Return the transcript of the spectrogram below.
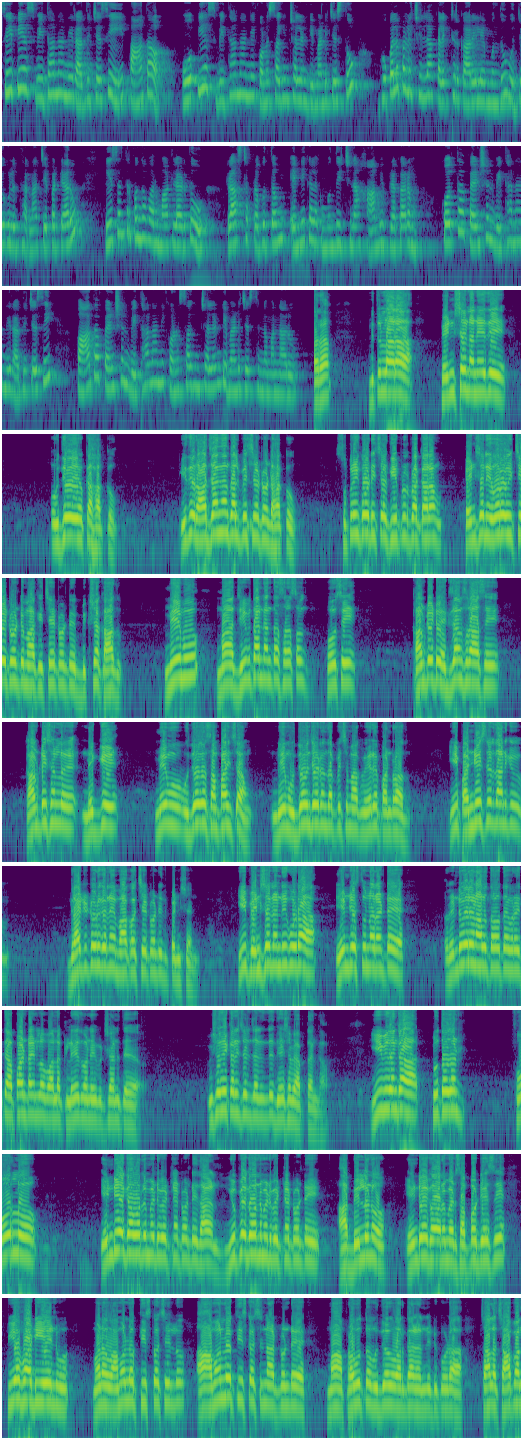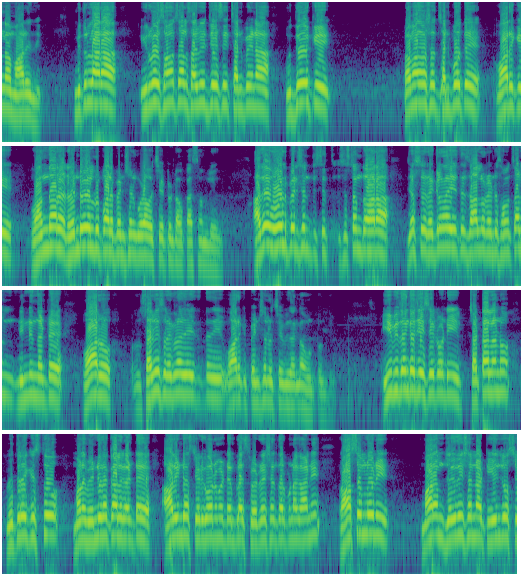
CPS విధానాన్ని రద్దు చేసి పాత ఓపీఎస్ విధానాన్ని కొనసాగించాలని డిమాండ్ చేస్తూ భూపాలపల్లి జిల్లా కలెక్టర్ కార్యాలయం ముందు ఉద్యోగులు ధర్నా చేపట్టారు. ఈ సందర్భంగా వారు మాట్లాడుతూ రాష్ట్ర ప్రభుత్వం ఎన్నికలకు ముందు ఇచ్చిన హామీ ప్రకారం కొత్త పెన్షన్ విధానాన్ని రద్దు చేసి పాత పెన్షన్ విధానాన్ని కొనసాగించాలని డిమాండ్ చేస్తున్నామన్నారు. మిత్రులారా పెన్షన్ అనేది ఉద్యోగి యొక్క హక్కు. ఇది రాజ్యాంగం కల్పించినటువంటి హక్కు. సుప్రీంకోర్టు ఇచ్చిన తీర్పుల ప్రకారం పెన్షన్ ఎవరో ఇచ్చేటువంటి మాకు ఇచ్చేటువంటి భిక్ష కాదు. మేము మా జీవితాన్ని అంతా సరస్వం పోసి కాంపిటేటివ్ ఎగ్జామ్స్ రాసి కాంపిటీషన్లో నెగ్గి మేము ఉద్యోగం సంపాదించాం. మేము ఉద్యోగం చేయడం తప్పించి మాకు వేరే పని రాదు. ఈ పని చేసిన దానికి గ్రాటిట్యూడ్గానే మాకు వచ్చేటువంటిది పెన్షన్. ఈ పెన్షన్ అన్నీ కూడా ఏం చేస్తున్నారంటే రెండు వేల నాలుగు తర్వాత ఎవరైతే అపాయింట్ అయినలో వాళ్ళకి లేదు అనే విషయాన్ని విశదీకరించడం జరిగింది దేశవ్యాప్తంగా. ఈ విధంగా టూ థౌజండ్ ఫోర్లో ఎన్డీఏ గవర్నమెంట్ పెట్టినటువంటి దా యూపీఏ గవర్నమెంట్ పెట్టినటువంటి ఆ బిల్లును ఎన్డీఏ గవర్నమెంట్ సపోర్ట్ చేసి పిఎఫ్ఆర్డిఏను మనం అమల్లోకి తీసుకొచ్చిండ్రు. ఆ అమల్లోకి తీసుకొచ్చిన నుండే మా ప్రభుత్వ ఉద్యోగ వర్గాలన్నిటి కూడా చాలా చాపంగా మారింది. మిత్రులారా ఇరవై సంవత్సరాలు సర్వీస్ చేసి చనిపోయిన ఉద్యోగికి ప్రమాదవశాత్తు చనిపోతే వారికి వంద రెండు వేల రూపాయల పెన్షన్ కూడా వచ్చేటువంటి అవకాశం లేదు. అదే ఓల్డ్ పెన్షన్ సిస్టమ్ ద్వారా జస్ట్ రెగ్యులరైజ్ అయితే చాలు రెండు సంవత్సరాలు నిండిందంటే వారు సర్వీస్ రెగ్యులరైజ్ అవుతుంది వారికి పెన్షన్ వచ్చే విధంగా ఉంటుంది. ఈ విధంగా చేసేటువంటి చట్టాలను వ్యతిరేకిస్తూ మనం ఎన్ని రకాలుగా అంటే all India state government employees federation తరఫున కానీ రాష్ట్రంలోని మారం జగదీష్ అన్న టీఎన్జిఓ స్టేట్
